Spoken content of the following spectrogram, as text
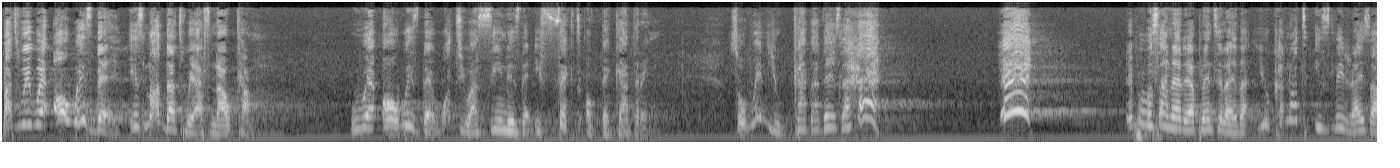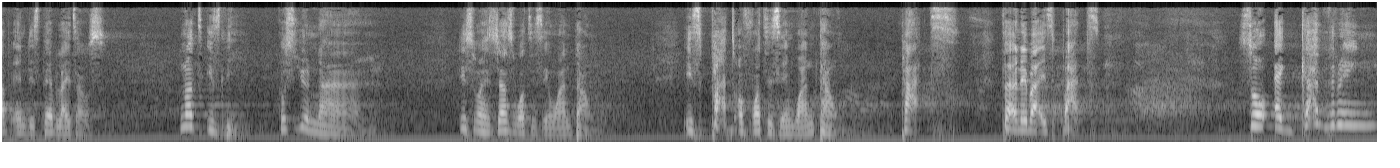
But we were always there. It's not that we have now come. We were always there. What you are seeing is the effect of the gathering. So when you gather, there's a hey, hey. The people saying that there are plenty like that. You cannot easily rise up and disturb lighthouse. Not easily. Because you nah. This one is just what is in one town. It's part of what is in one town. Part. Tell neighbor it's part. So a gathering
